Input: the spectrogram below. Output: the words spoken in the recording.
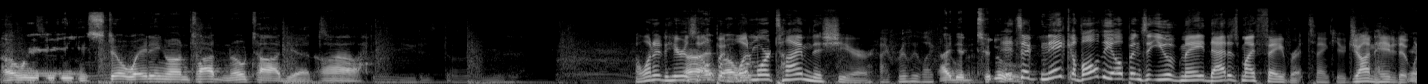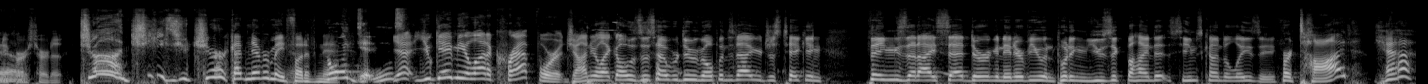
Are we still waiting on Todd? No Todd yet. Ah. I wanted to hear his All right, open well, one more time this year. I really like. It. I the did too. It's a Nick of all the opens that you have made. That is my favorite. Thank you. John hated it when he first heard it. John, jeez, you jerk! I've never made fun of Nick. no, I didn't. Yeah, you gave me a lot of crap for it, John. You're like, oh, is this how we're doing opens now? You're just taking things that I said during an interview and putting music behind it. Seems kind of lazy. For Todd? Yeah.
